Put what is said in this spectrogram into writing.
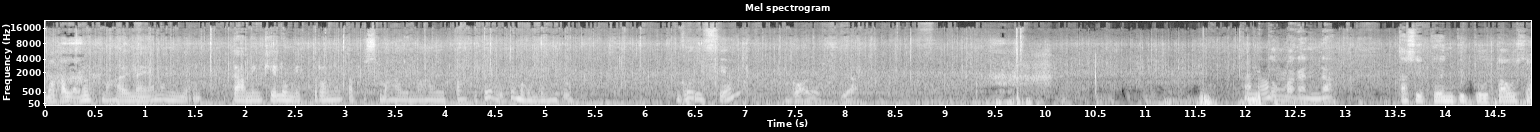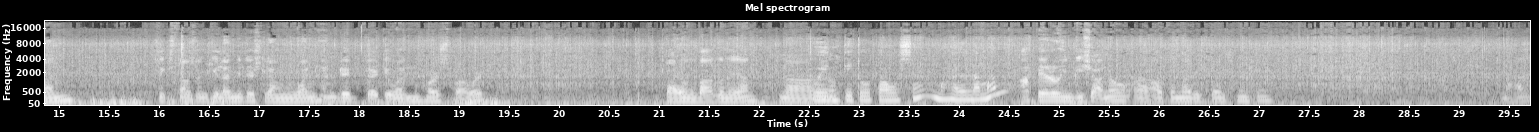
Mahal ano? Mahal na yan. Ang daming kilometro na. Tapos mahal-mahal pa. Ito, ito maganda nito. Golf yan? Golf, yeah. Ano? Itong maganda. Kasi 22,000 6,000 kilometers lang 131 horsepower. Parang bago na yan na ano? 22,000? Mahal naman. Ah, pero hindi siya ano, ah, automatic transmission. Mahal.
